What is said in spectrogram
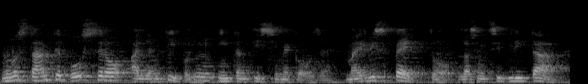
nonostante fossero agli antipodi mm. in tantissime cose, ma il rispetto, la sensibilità,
